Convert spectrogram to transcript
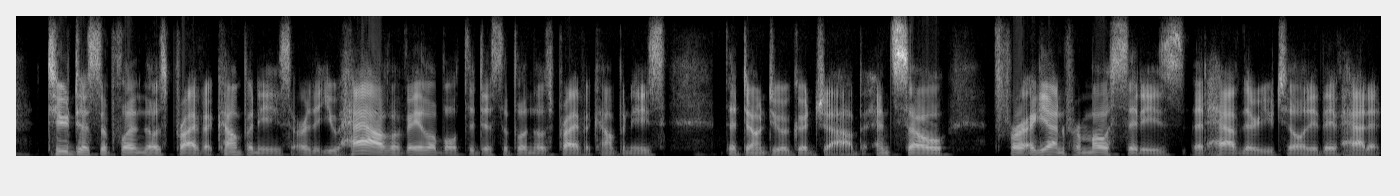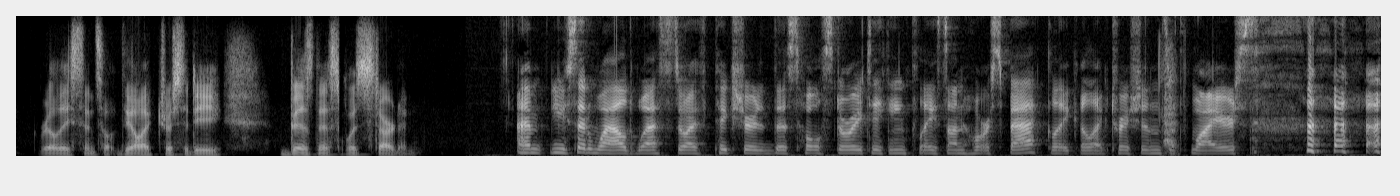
to discipline those private companies or that you have available to discipline those private companies that don't do a good job. And so for again for most cities that have their utility they've had it really since the electricity business was started. Um, you said Wild West, so I've pictured this whole story taking place on horseback, like electricians with wires, uh,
